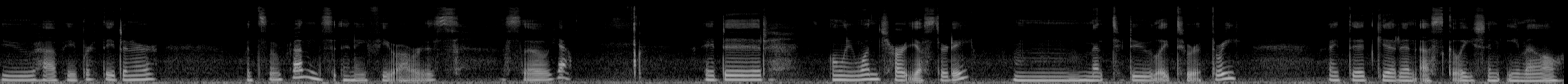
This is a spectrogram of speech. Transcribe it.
to have a birthday dinner with some friends in a few hours. So, yeah. I did only one chart yesterday, mm, meant to do like two or three. I did get an escalation email,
